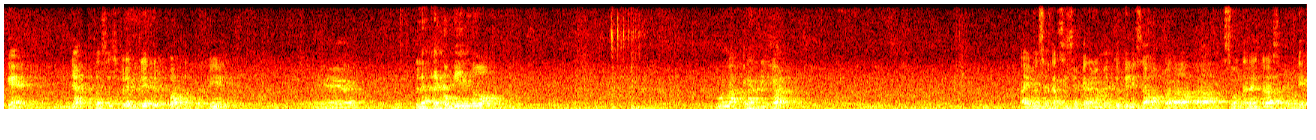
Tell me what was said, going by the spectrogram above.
¿Ok? ¿Ya? Entonces, frente tres cuartos perfil. Eh, les recomiendo una práctica. Hay unos ejercicios que normalmente utilizamos para, para soltar el trazo porque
